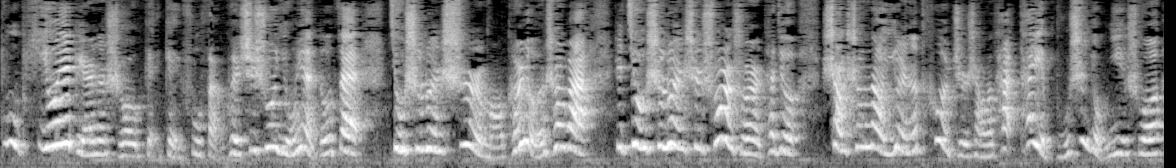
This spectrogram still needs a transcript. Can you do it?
不 PUA 别人的时候给给负反馈？是说永远都在就事论事吗？可是有的时候吧，这就事论事说着说着，他就上升到一个人的特质上了。他他也不是有意说，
